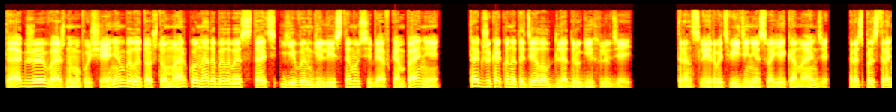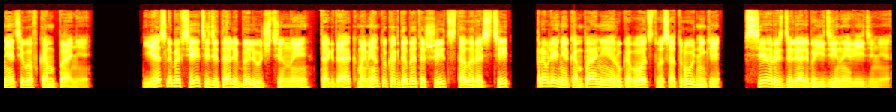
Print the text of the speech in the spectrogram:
Также важным упущением было то, что Марку надо было бы стать евангелистом у себя в компании, так же, как он это делал для других людей. Транслировать видение своей команде, распространять его в компании. Если бы все эти детали были учтены, тогда, к моменту, когда бета-шит стала расти, Правление компании, руководство, сотрудники — все разделяли бы единое видение.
